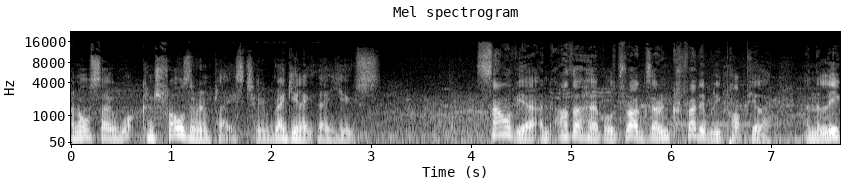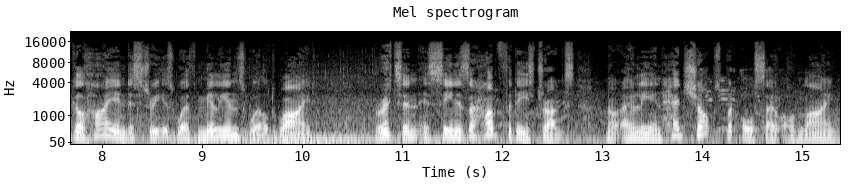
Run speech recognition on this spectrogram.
and also what controls are in place to regulate their use. Salvia and other herbal drugs are incredibly popular, and the legal high industry is worth millions worldwide. Britain is seen as a hub for these drugs, not only in head shops but also online.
